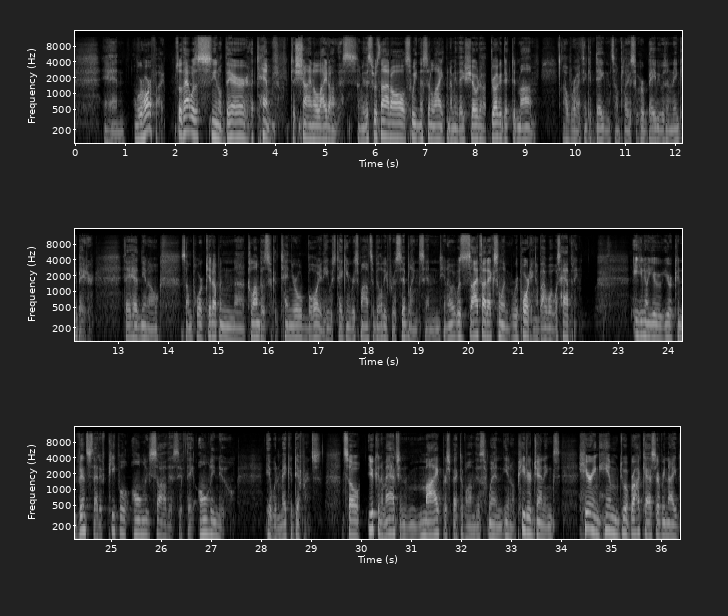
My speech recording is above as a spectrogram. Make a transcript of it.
And we're horrified. So that was, you know, their attempt to shine a light on this. I mean, this was not all sweetness and light. And I mean, they showed a drug addicted mom over, I think, in Dayton, someplace. Her baby was in an incubator. They had, you know, some poor kid up in uh, Columbus, a 10 year old boy, and he was taking responsibility for his siblings. And, you know, it was, I thought, excellent reporting about what was happening you know, you're, you're convinced that if people only saw this, if they only knew, it would make a difference. So you can imagine my perspective on this when, you know, Peter Jennings, hearing him do a broadcast every night,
